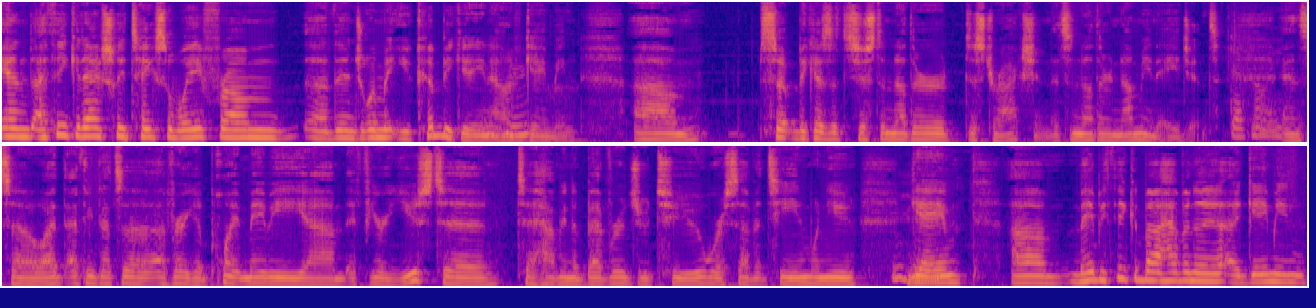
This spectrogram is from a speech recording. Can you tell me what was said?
And I think it actually takes away from uh, the enjoyment you could be getting mm-hmm. out of mm-hmm. gaming. Um, so because it's just another distraction it's another numbing agent definitely and so i, I think that's a, a, very good point maybe um, if you're used to to having a beverage or two or 17 when you mm-hmm. game um, maybe think about having a, a, gaming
